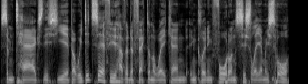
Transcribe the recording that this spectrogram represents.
some tags this year, but we did see a few have an effect on the weekend, including Ford on Sicily, and we saw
